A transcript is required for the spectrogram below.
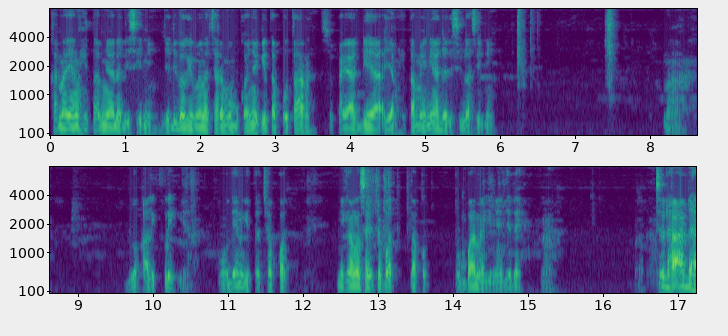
Karena yang hitamnya ada di sini. Jadi bagaimana cara membukanya? Kita putar supaya dia yang hitam ini ada di sebelah sini. Nah dua kali klik ya kemudian kita copot. Ini kalau saya copot takut tumpah lagi ini aja deh. Nah, sudah ada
